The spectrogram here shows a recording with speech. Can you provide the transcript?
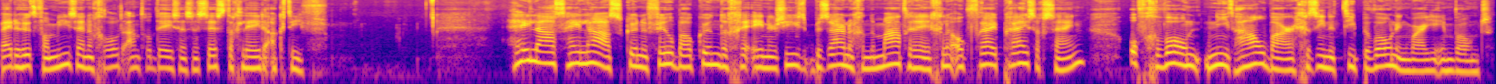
Bij de Hut van Mie zijn een groot aantal D66-leden actief. Helaas, helaas kunnen veel bouwkundige energiebezuinigende maatregelen ook vrij prijzig zijn of gewoon niet haalbaar gezien het type woning waar je in woont.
